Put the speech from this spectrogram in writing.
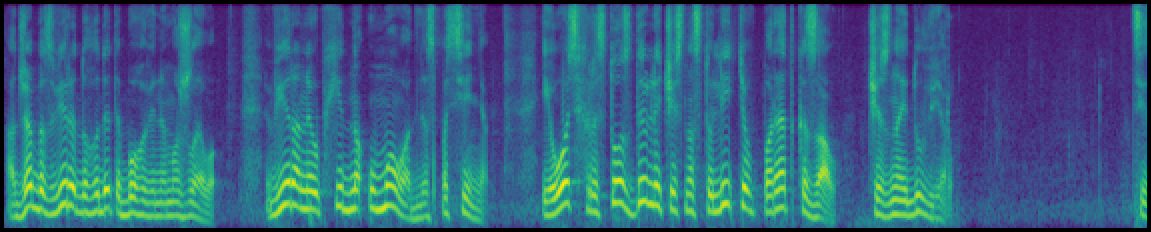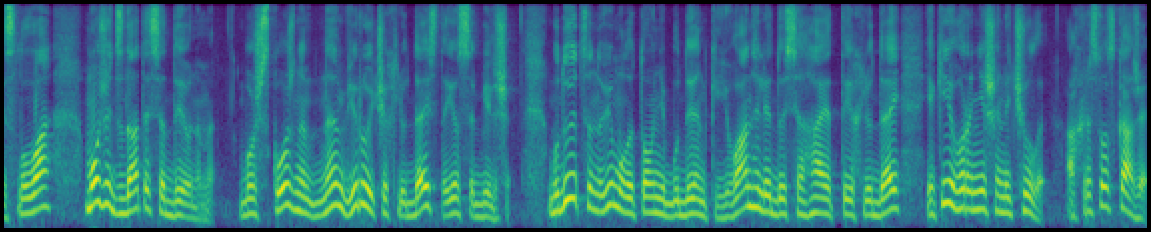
адже без віри догодити Богові неможливо. Віра необхідна умова для спасіння. І ось Христос, дивлячись на століття вперед, казав, чи знайду віру. Ці слова можуть здатися дивними, бо ж з кожним днем віруючих людей стає все більше. Будуються нові молитовні будинки. Євангеліє досягає тих людей, які його раніше не чули. А Христос каже,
